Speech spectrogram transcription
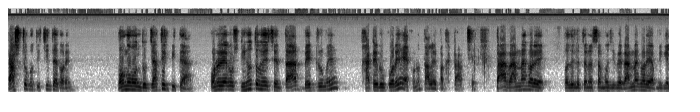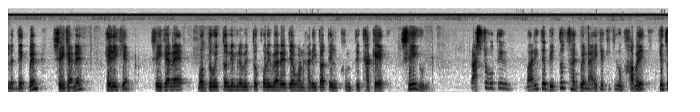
রাষ্ট্রপতি চিন্তা করেন বঙ্গবন্ধু জাতির পিতা পনেরোই আগস্ট নিহত হয়েছেন তার বেডরুমে খাটের উপরে এখনও তালের পাখাটা আছে। তার রান্নাঘরে ফজিলুদ্দিন হাসান মুজিবের রান্নাঘরে আপনি গেলে দেখবেন সেইখানে হেরিকেন সেইখানে মধ্যবিত্ত, নিম্নবিত্ত পরিবারের যেমন হাড়ি, পাতিল, খুন্তি থাকে, সেইগুলো। রাষ্ট্রপতির বাড়িতে বিদ্যুৎ থাকবে না, এটা কি কেউ ভাবে? কিন্তু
